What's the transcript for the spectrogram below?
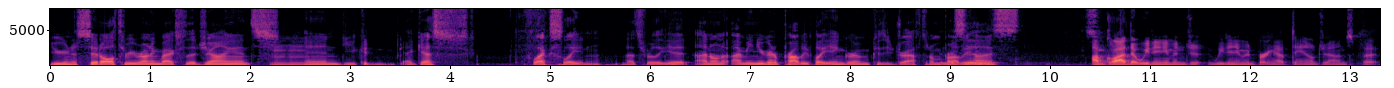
You're going to sit all three running backs for the Giants, Mhm. and you could, I guess, flex Slayton. That's really it. I don't. I mean, you're going to probably play Engram because you drafted him And probably this high. Is- I'm glad that we didn't even ju- we didn't even bring up Daniel Jones, but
